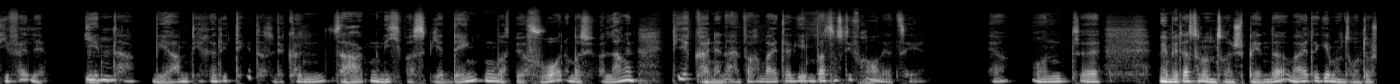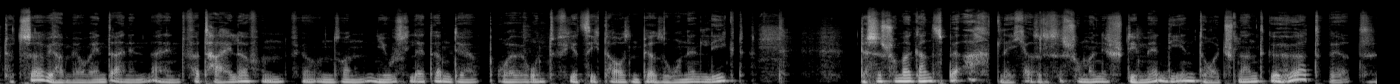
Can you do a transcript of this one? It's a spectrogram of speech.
die Fälle jeden mhm. Tag. Wir haben die Realität. Also wir können sagen, nicht was wir denken, was wir fordern, was wir verlangen. Wir können einfach weitergeben, was uns die Frauen erzählen. Ja. Und äh, wenn wir das an unseren Spender weitergeben, unsere Unterstützer, wir haben im Moment einen, einen Verteiler von, für unseren Newsletter, der pro rund 40.000 Personen liegt, das ist schon mal ganz beachtlich. Also das ist schon mal eine Stimme, die in Deutschland gehört wird.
